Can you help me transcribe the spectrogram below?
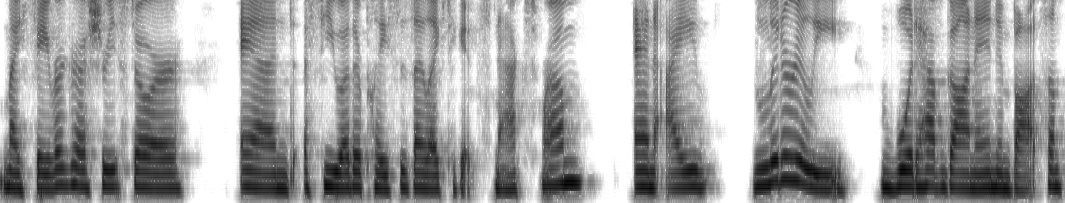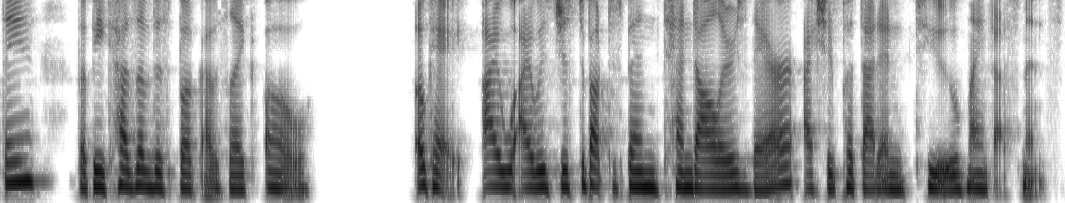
my favorite grocery store and a few other places I like to get snacks from. And I literally would have gone in and bought something. But because of this book, I was like, oh, okay, I, I was just about to spend $10 there. I should put that into my investments.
